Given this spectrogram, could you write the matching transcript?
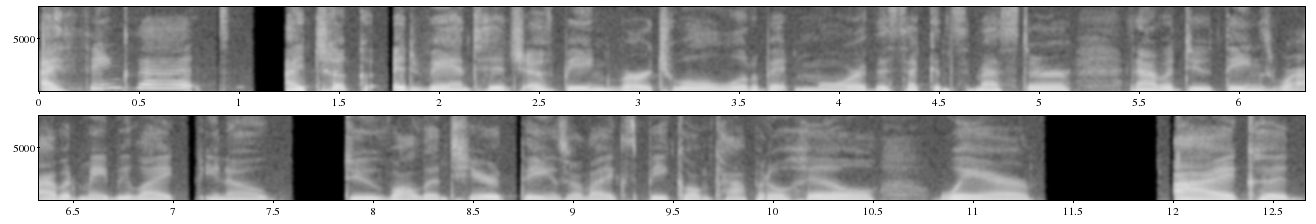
I think that I took advantage of being virtual a little bit more the second semester, and I would do things where I would maybe like, you know, do volunteer things or like speak on Capitol Hill where I could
